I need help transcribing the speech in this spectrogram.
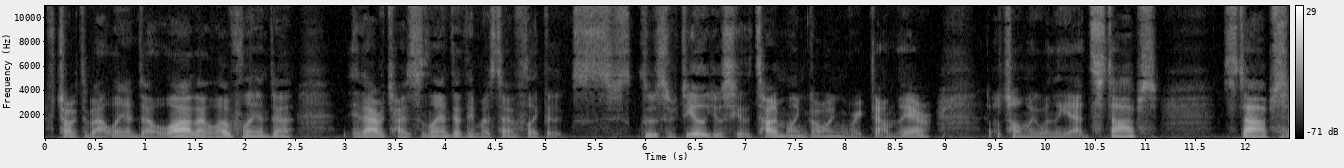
I've talked about Lambda a lot. I love Lambda. It advertises Lambda. They must have like an exclusive deal. You'll see the timeline going right down there. It'll tell me when the ad stops. Stops,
